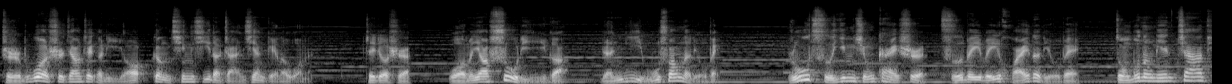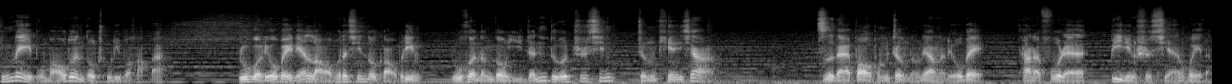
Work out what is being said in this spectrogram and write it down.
只不过是将这个理由更清晰地展现给了我们，这就是我们要树立一个仁义无双的刘备。如此英雄盖世、慈悲为怀的刘备，总不能连家庭内部矛盾都处理不好吧？如果刘备连老婆的心都搞不定，如何能够以仁德之心争天下呢？自带爆棚正能量的刘备，他的夫人必定是贤惠的，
